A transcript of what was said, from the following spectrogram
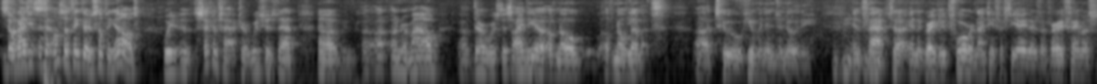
So but I, I also think there's something else we, uh, the second factor, which is that uh, uh under Mao, uh, there was this idea of no, of no limits to human ingenuity. Mm-hmm. In fact, in the Great Leap Forward, 1958, there's a very famous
